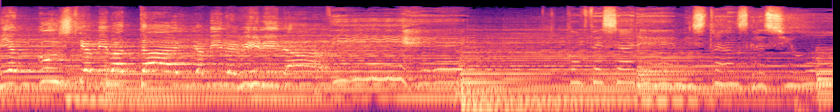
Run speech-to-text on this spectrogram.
Mi angustia, mi batalla, mi debilidad. Dije, confesaré mis transgresiones,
